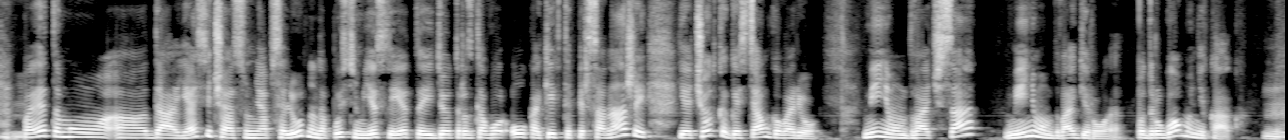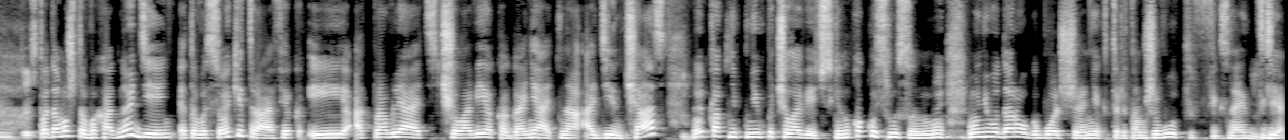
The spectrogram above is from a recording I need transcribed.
Mm-hmm. Поэтому, а, да, я сейчас, у меня абсолютно, допустим, если это идет разговор о каких-то персонажей, я четко гостям говорю, минимум два часа, минимум два героя. По-другому никак. Mm, есть... Потому что выходной день – это высокий трафик, и отправлять человека гонять на один час, mm-hmm. ну, это как не, не по-человечески. Ну, какой смысл? Мы, у него дорога больше, некоторые там живут, фиг знает mm-hmm. где,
